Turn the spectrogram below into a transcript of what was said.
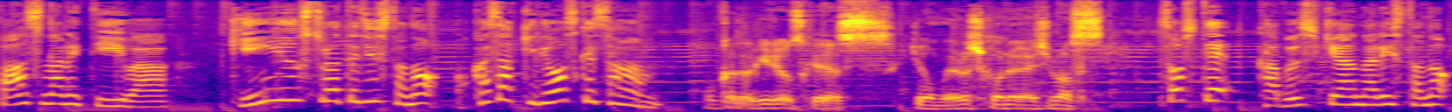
パーソナリティは金融ストラテジストの岡崎亮介さん。岡崎亮介です。今日もよろしくお願いします。そして株式アナリストの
